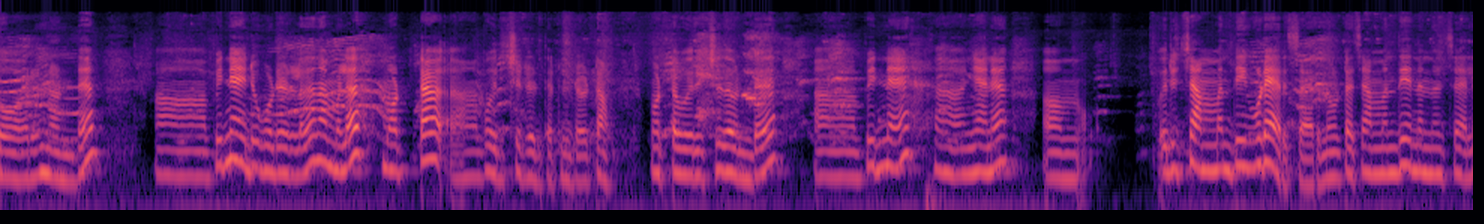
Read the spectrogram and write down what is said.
തോരനുണ്ട്. പിന്നെ അതിന്റെ കൂടെ ഉള്ളത് നമ്മൾ മുട്ട പൊരിച്ചിട്ടെടുത്തിട്ടുണ്ട് കേട്ടോ മുട്ട പൊരിച്ചതുണ്ട്. പിന്നെ ഞാൻ ഒരു ചമ്മന്തിയും കൂടെ അരച്ചായിരുന്നു കേട്ടോ. ചമ്മന്തി എന്നു വെച്ചാൽ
